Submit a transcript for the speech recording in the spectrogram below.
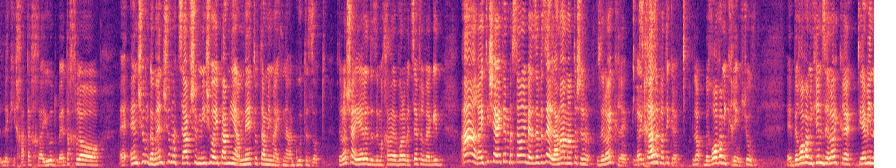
לקיחת אחריות, בטח לא, אה, אין שום, גם אין שום מצב שמישהו אי פעם יאמת אותם עם ההתנהגות הזאת. זה לא שהילד הזה מחר יבוא לבית ספר ויגיד, אה, ראיתי שהייתם בסטורי בזה וזה, למה אמרת שזה לא יקרה? לא השיחה יקרה? הזאת לא תקרה. לא, ברוב המקרים, שוב. אה, ברוב המקרים זה לא יקרה, תהיה מין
